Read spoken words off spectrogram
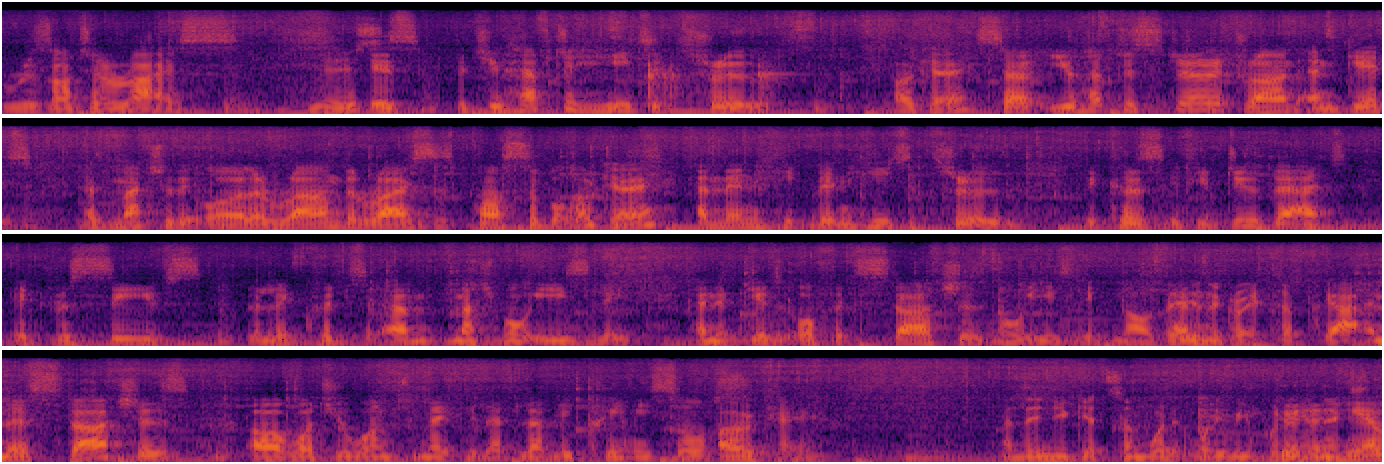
risotto rice Yes. is that you have to heat it through. okay. So you have to stir it around and get as much of the oil around the rice as possible. Okay. And then he, then heat it through, because if you do that, it receives the liquid um, much more easily, and it gives off its starches more easily. Now, there's And- a great tip. Yeah, and those starches are what you want to make that lovely creamy sauce. Okay. And then you get some, what, what are we putting Good. in And next? here,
